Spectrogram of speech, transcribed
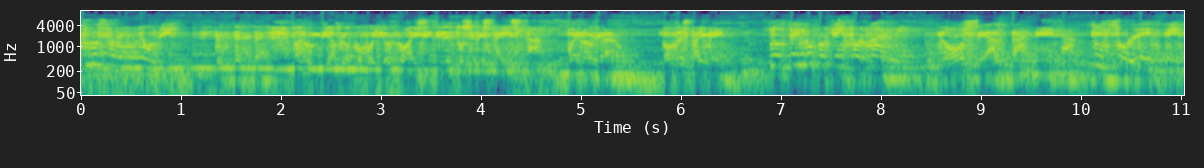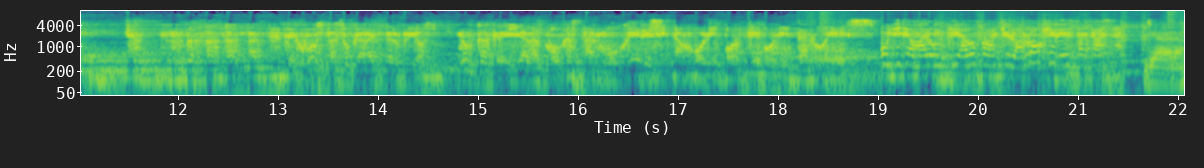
¿Cómo sabe mi nombre? Para un diablo como yo no hay secretos en esta isla. Bueno, al grano. ¿Dónde está Aime? No tengo por qué informarme. No sea altanera. Insolente. Me gusta su carácter brioso. Nunca creía a las monjas tan mujeres y tan bonitas. Porque bonita no es. Voy a llamar a un criado para que lo arroje de esta casa. Yara,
